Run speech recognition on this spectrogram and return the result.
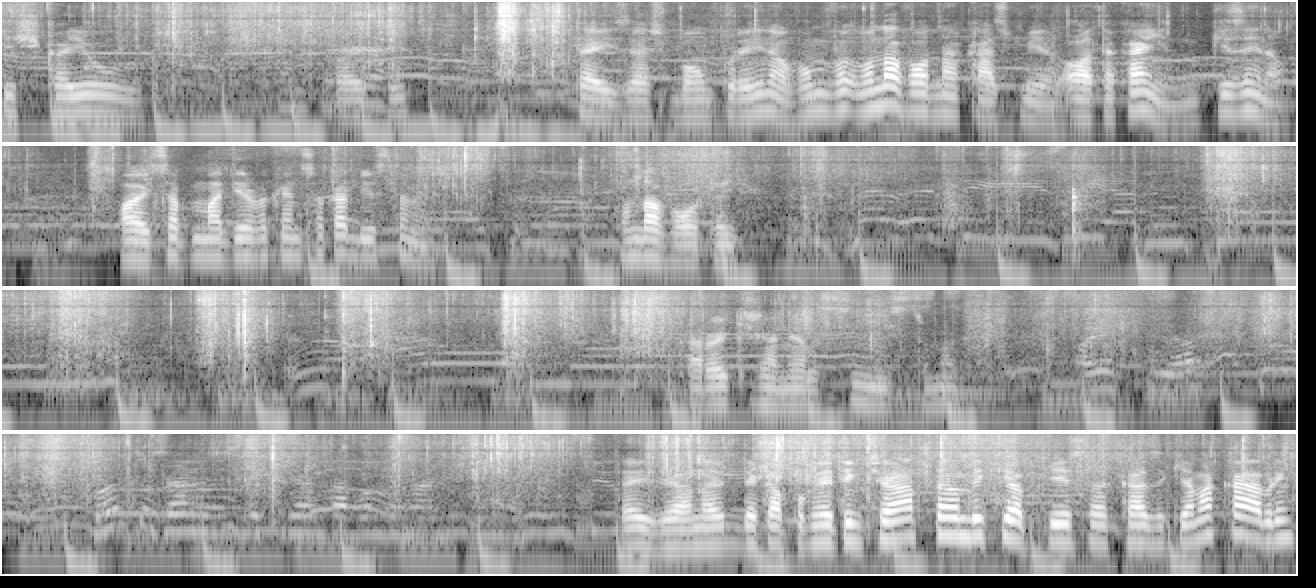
Ixi, caiu parte? Thaís, acho bom por aí não. Vamos, vamos dar a volta na casa primeiro. Ó, tá caindo, não pisa aí não. Ó, essa madeira vai cair na sua cabeça também. Vamos dar a volta aí. Cara, olha que janela sinistra, mano. Olha aqui, ó. Quantos anos isso daqui já não tá abandonado? Thaís, já, nós- daqui a pouco nós temos que tirar uma thumb aqui, ó. Porque essa casa aqui é macabra, hein?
